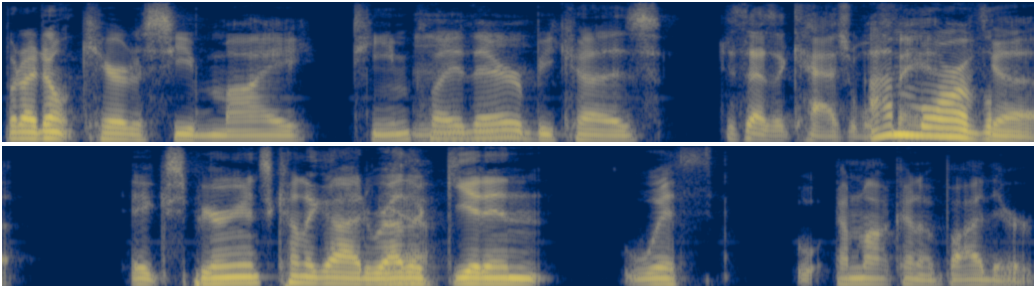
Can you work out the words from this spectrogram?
but I don't care to see my team play there Mhm. because Just as a casual. I'm fan. more of like a experience kind of guy. I'd rather Yeah. get in with. I'm not gonna buy their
